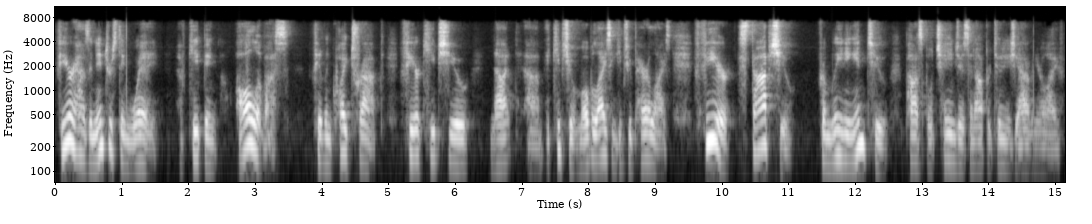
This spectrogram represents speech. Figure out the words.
Fear has an interesting way of keeping all of us feeling quite trapped. Fear keeps you not, um, it keeps you immobilized, it keeps you paralyzed. Fear stops you from leaning into possible changes and opportunities you have in your life.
